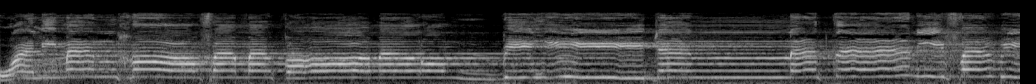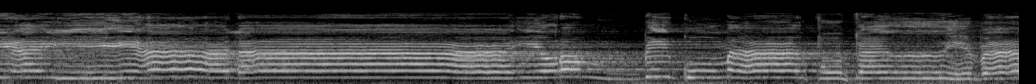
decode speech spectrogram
ولمن خاف مقام ربه جنتان فبأي آلاء ربكما تكذبان؟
